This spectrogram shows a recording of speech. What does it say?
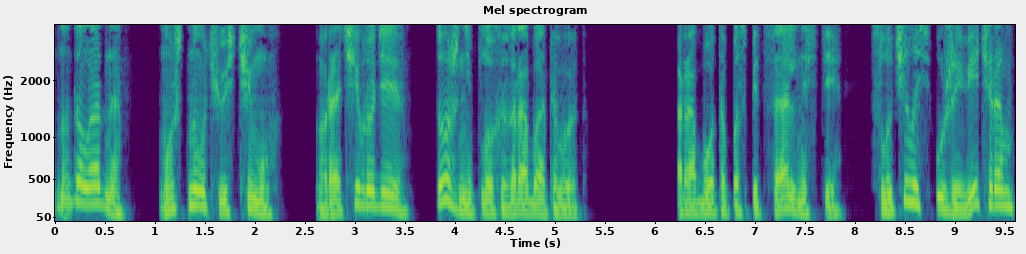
«Ну да ладно, может, научусь чему. Врачи вроде тоже неплохо зарабатывают. Работа по специальности случилась уже вечером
